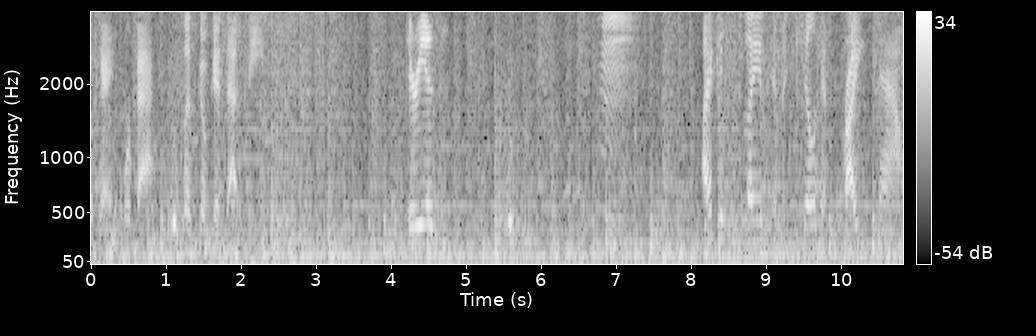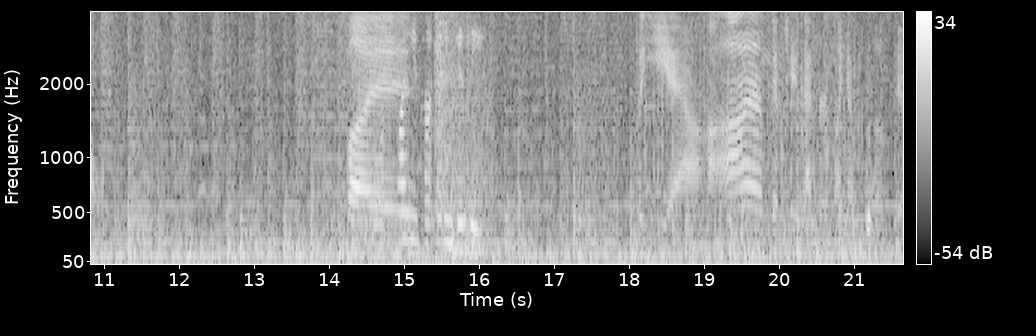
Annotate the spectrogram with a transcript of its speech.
Okay, we're back. Let's go get that thief. There he is. Hmm. I could flame him and kill him right now. But why he's not getting dizzy. but yeah, I'm gonna chase after him like I'm supposed to.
